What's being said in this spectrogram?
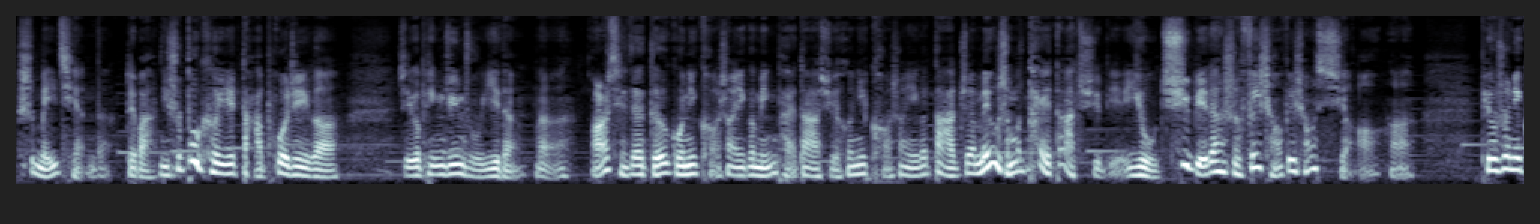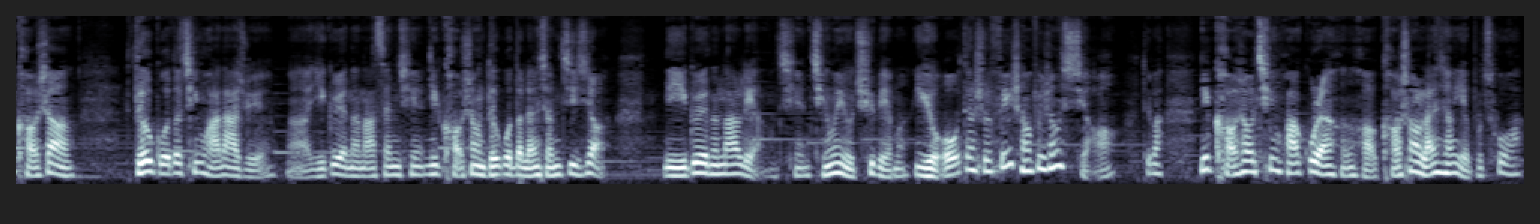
是没钱的，对吧？你是不可以打破这个。这个平均主义的，嗯，而且在德国，你考上一个名牌大学和你考上一个大专没有什么太大区别，有区别，但是非常非常小啊。比如说你考上德国的清华大学啊，一个月能拿三千；你考上德国的蓝翔技校，你一个月能拿两千。请问有区别吗？有，但是非常非常小。对吧？你考上清华固然很好，考上蓝翔也不错啊，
